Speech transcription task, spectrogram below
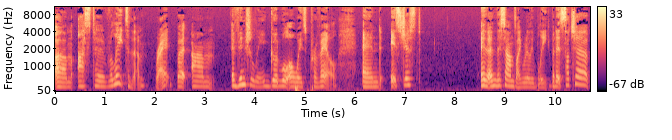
um, us to relate to them, right? But um, eventually good will always prevail. And it's just, and, and this sounds like really bleak, but it's such a,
